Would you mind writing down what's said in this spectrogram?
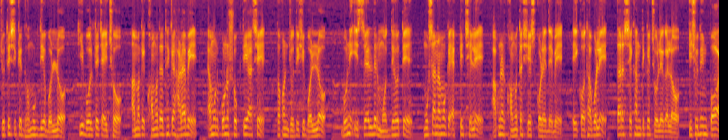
জ্যোতিষীকে ধমক দিয়ে বলল, কি বলতে চাইছো? আমাকে ক্ষমতা থেকে হারাবে? এমন কোনো শক্তি আছে? তখন জ্যোতিষী বলল, বনি ইসরায়েলদের মধ্যে হতে মুসা নামক একটি ছেলে আপনার ক্ষমতা শেষ করে দেবে। এই কথা বলে তারা সেখান থেকে চলে গেল। কিছুদিন পর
